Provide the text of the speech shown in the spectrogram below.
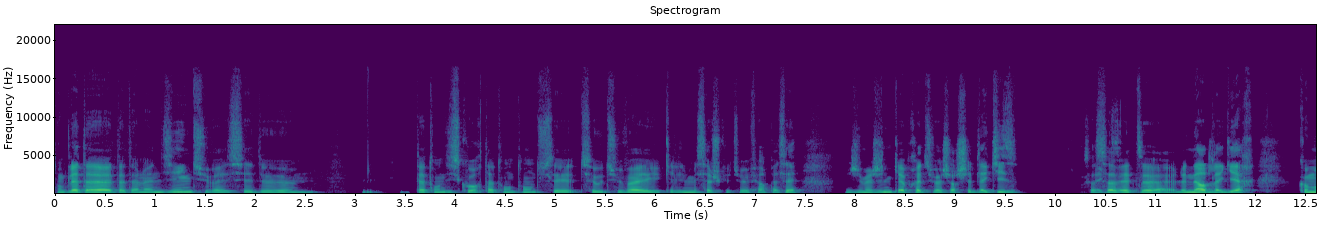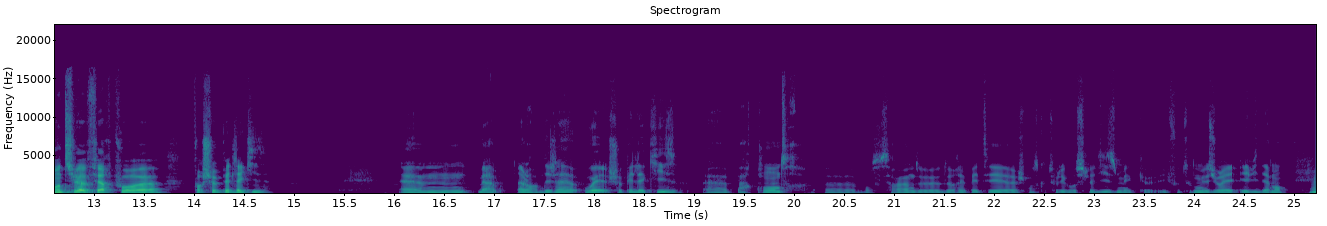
Donc là, tu as, ta landing, tu vas essayer de. Tu as ton discours, tu as ton ton, tu sais, tu sais où tu vas et quel est le message que tu veux faire passer. J'imagine qu'après, tu vas chercher de l'acquise. Ça, ça va être le nerf de la guerre. Comment tu vas faire pour, euh, pour choper de l'acquise? Bah, Alors déjà, ouais, choper de l'acquise. Euh, par contre, euh, bon, ça sert à rien de, répéter, je pense que tous les grosses le disent, mais qu'il faut tout mesurer, évidemment. Mmh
